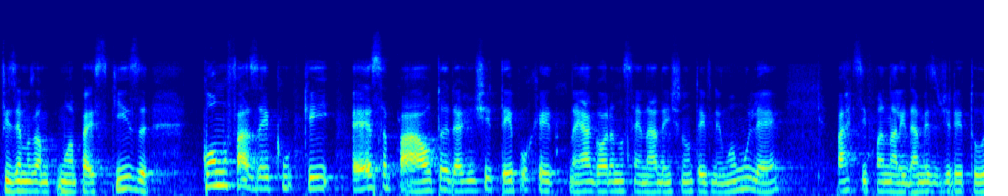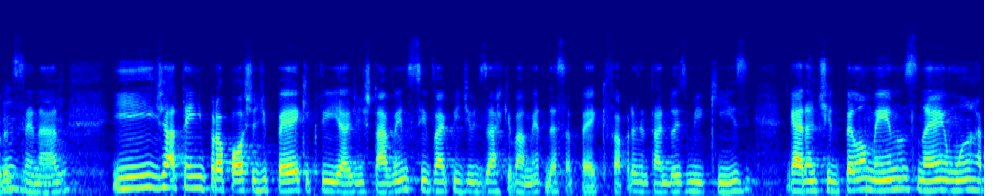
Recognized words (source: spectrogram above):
fizemos uma pesquisa como fazer com que essa pauta da gente ter, porque né, agora no Senado a gente não teve nenhuma mulher participando ali da mesa diretora uhum. do Senado. E já tem proposta de PEC que a gente está vendo se vai pedir o desarquivamento dessa PEC que foi apresentada em 2015, garantindo pelo menos né, uma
